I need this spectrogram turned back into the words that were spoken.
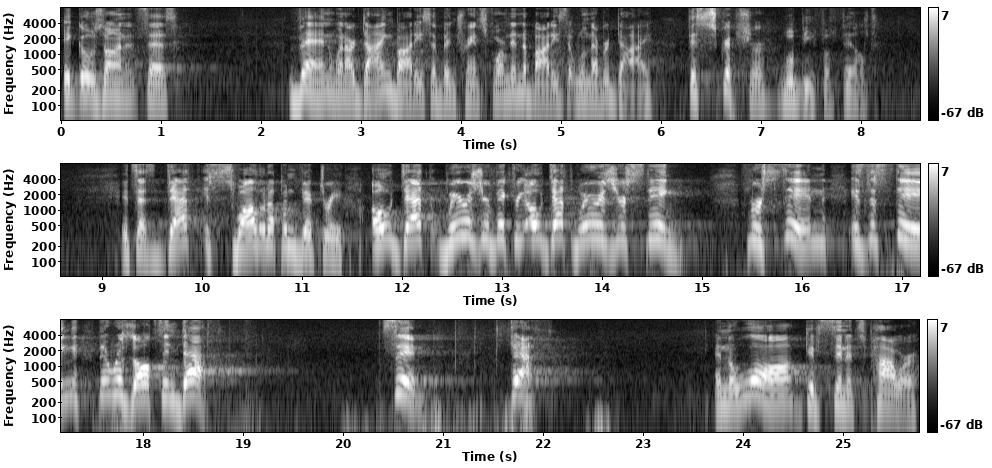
It goes on and says, Then, when our dying bodies have been transformed into bodies that will never die, this scripture will be fulfilled. It says, Death is swallowed up in victory. Oh, death, where is your victory? Oh, death, where is your sting? For sin is the sting that results in death sin, death. And the law gives sin its power.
